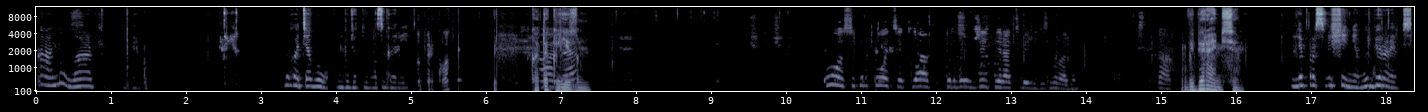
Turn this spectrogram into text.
А, ну ладно. Ну хотя бы он будет у вас гореть. Суперкот. Катаклизм. О, супер котик, я впервые в жизни рад тебя видеть. Ну ладно. Выбираемся. Для просвещения выбираемся.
